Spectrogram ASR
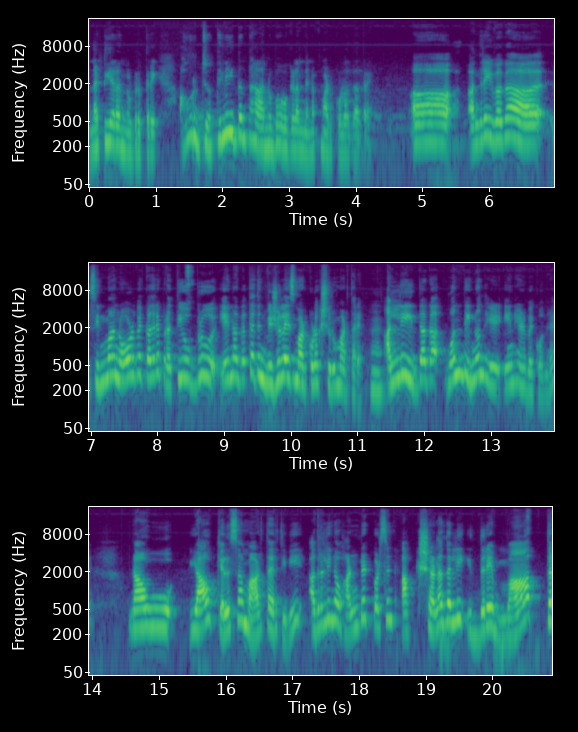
ನಟಿಯರನ್ನ ನೋಡಿರ್ತೀರಿ. ಅವ್ರ ಜೊತೆನೇ ಇದ್ದಂತಹ ಅನುಭವಗಳನ್ನ ನೆನಪು ಮಾಡ್ಕೊಳ್ಳೋದಾದ್ರೆ? ಅಂದ್ರೆ ಇವಾಗ ಸಿನಿಮಾ ನೋಡ್ಬೇಕಾದ್ರೆ ಪ್ರತಿಯೊಬ್ರು ಏನಾಗುತ್ತೆ ಅದನ್ನ ವಿಜುವಲೈಸ್ ಮಾಡ್ಕೊಳಕ್ ಶುರು ಮಾಡ್ತಾರೆ. ಅಲ್ಲಿ ಇದ್ದಾಗ ಒಂದು ಇನ್ನೊಂದು ಏನ್ ಹೇಳಬೇಕು ಅಂದ್ರೆ ನಾವು ಯಾವ ಕೆಲಸ ಮಾಡ್ತಾ ಇರ್ತೀವಿ ಅದರಲ್ಲಿ ನಾವು ಹಂಡ್ರೆಡ್ ಪರ್ಸೆಂಟ್ ಆ ಕ್ಷಣದಲ್ಲಿ ಇದ್ದರೆ ಮಾತ್ರ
